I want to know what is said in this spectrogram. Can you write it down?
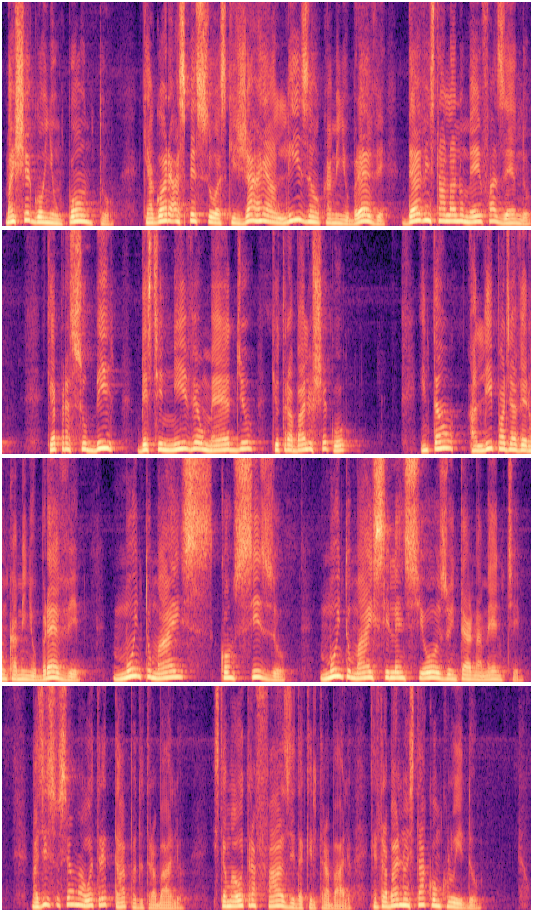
mas chegou em um ponto que agora as pessoas que já realizam o caminho breve devem estar lá no meio fazendo, que é para subir deste nível médio que o trabalho chegou. Então, ali pode haver um caminho breve muito mais conciso, muito mais silencioso internamente. Mas isso é uma outra etapa do trabalho. Isto é uma outra fase daquele trabalho. Aquele trabalho não está concluído.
